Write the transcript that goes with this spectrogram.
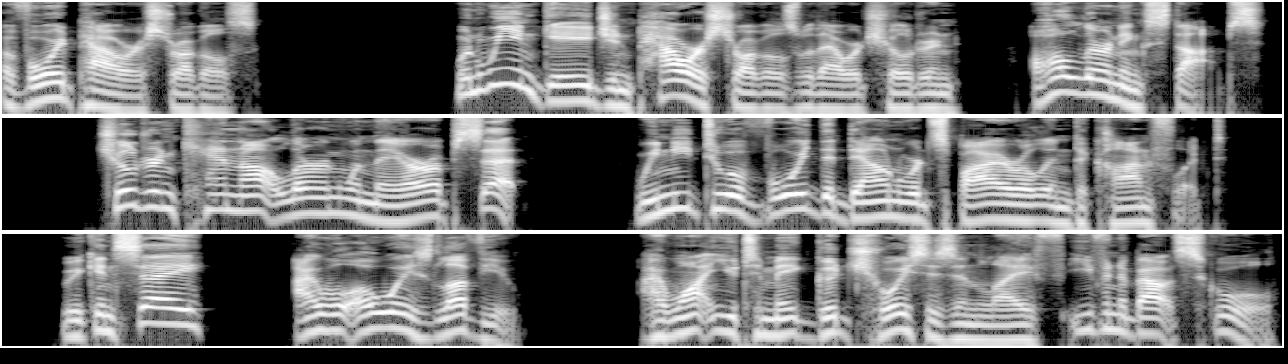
avoid power struggles. When we engage in power struggles with our children, all learning stops. Children cannot learn when they are upset. We need to avoid the downward spiral into conflict. We can say, I will always love you. I want you to make good choices in life, even about school.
